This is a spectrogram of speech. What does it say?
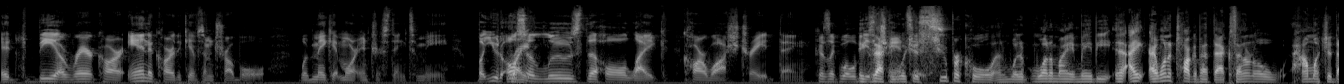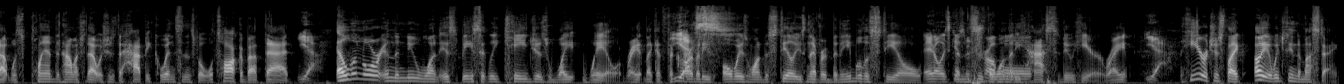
It to be a rare car and a car that gives them trouble would make it more interesting to me. But you'd also lose the whole like car wash trade thing because like what would be exactly, which is super cool. And what, one of my maybe I, I want to talk about that because I don't know how much of that was planned and how much of that was just a happy coincidence. But we'll talk about that. Yeah. Eleanor in the new one is basically Cage's white whale, right? Like it's the car that he's always wanted to steal. He's never been able to steal. It always gives and this is the one that he has to do here, right? Yeah. Here, it's just like, oh yeah, we just need a Mustang.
